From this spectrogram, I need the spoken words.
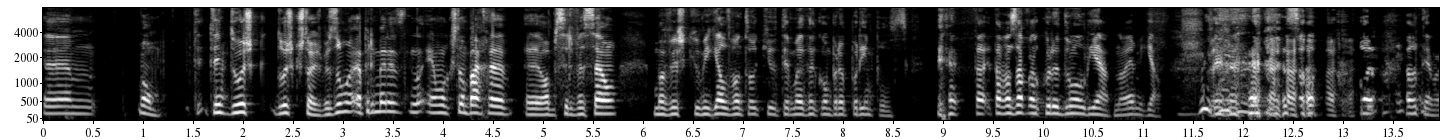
Um, bom, tenho duas, duas questões, mas uma, a primeira é uma questão barra uh, observação, uma vez que o Miguel levantou aqui o tema da compra por impulso. Tá, estavas à procura de um aliado, não é, Miguel? Só, é o tema.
